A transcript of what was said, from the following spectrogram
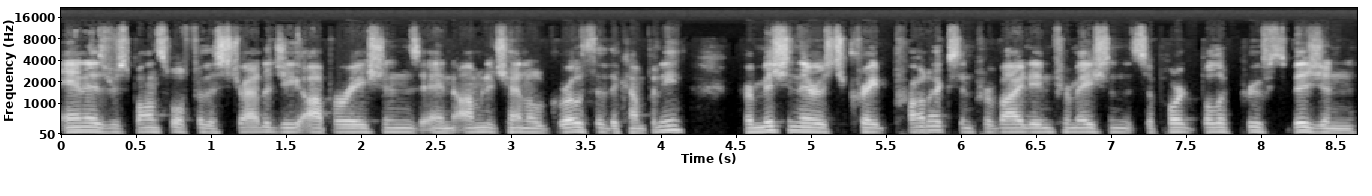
Anna is responsible for the strategy, operations, and omnichannel growth of the company. Her mission there is to create products and provide information that support Bulletproof's vision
